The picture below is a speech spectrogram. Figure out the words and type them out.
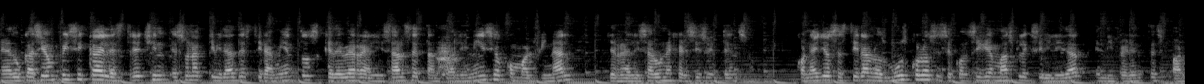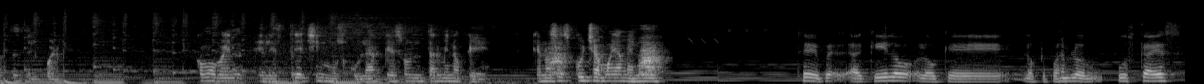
En educación física el stretching es una actividad de estiramientos que debe realizarse tanto al inicio como al final de realizar un ejercicio intenso. Con ello se estiran los músculos y se consigue más flexibilidad en diferentes partes del cuerpo. Como ven, el stretching muscular, que es un término que, que no se escucha muy a menudo. Sí, aquí lo, lo, que, lo que, por ejemplo, busca es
